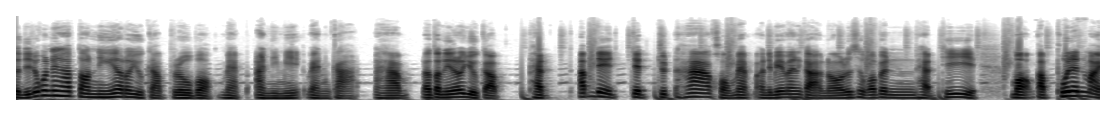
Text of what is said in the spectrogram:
สวัสดีทุกคนนะครับ ตอนนี้เราอยู่กับ Roblox Map Anime Vanguard นะครับ แล้วตอนนี้เราอยู่กับแพทอัปเดต 7.5 ของแมป Anime Vanguard เนาะ รู้สึกว่าเป็นแพทที่เหมาะกับผู้เล่นใหม่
